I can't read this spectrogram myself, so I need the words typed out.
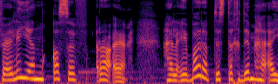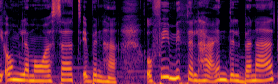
فعليا قصف رائع. هالعبارة بتستخدمها أي أم لمواساة ابنها وفي مثلها عند البنات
